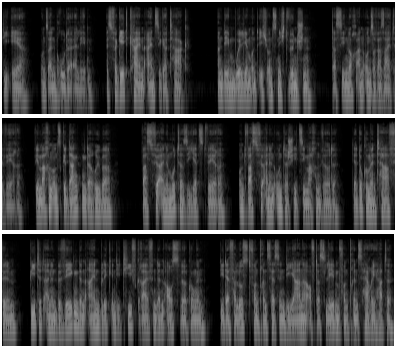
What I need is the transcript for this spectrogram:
die er und sein Bruder erleben. Es vergeht kein einziger Tag, an dem William und ich uns nicht wünschen, dass sie noch an unserer Seite wäre. Wir machen uns Gedanken darüber, was für eine Mutter sie jetzt wäre und was für einen Unterschied sie machen würde. Der Dokumentarfilm bietet einen bewegenden Einblick in die tiefgreifenden Auswirkungen, die der Verlust von Prinzessin Diana auf das Leben von Prinz Harry hatte,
